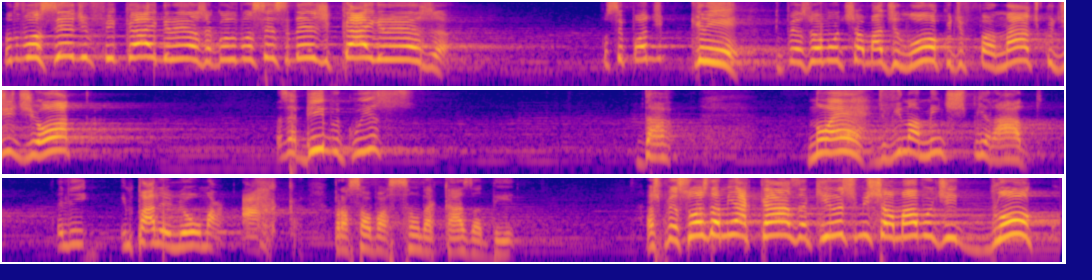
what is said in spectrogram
Quando você edificar a igreja, quando você se dedicar à igreja, você pode crer que pessoas vão te chamar de louco, de fanático, de idiota. Mas é bíblico isso. Da, Noé, divinamente inspirado, ele emparelhou uma arca para a salvação da casa dele. As pessoas da minha casa que antes me chamavam de louco,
